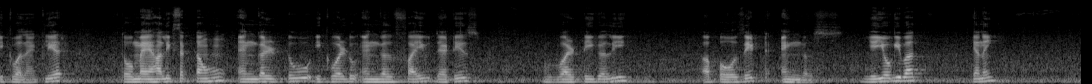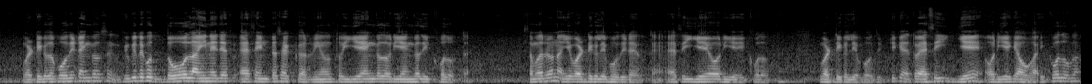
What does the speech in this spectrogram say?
इक्वल हैं. क्लियर तो मैं यहाँ लिख सकता हूँ angle two equal to angle five that is vertically opposite angles यही होगी बात क्या नहीं? वर्टिकल अपोजिट एंगल्स क्योंकि देखो, दो लाइनें जैसे ऐसे इंटरसेक्ट कर रही हो तो ये एंगल और ये एंगल इक्वल होता है। समझ रहे हो ना? ये वर्टिकली अपोजिट होते हैं। ऐसे ये और ये इक्वल होता है। वर्टिकली अपोजिट ठीक है? तो ऐसे ही ये और ये क्या होगा? इक्वल होगा।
